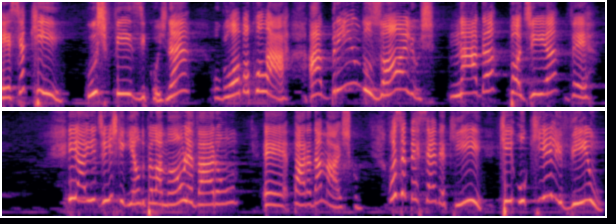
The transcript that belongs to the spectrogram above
Esse aqui, os físicos, né? O globo ocular. Abrindo os olhos, nada podia ver. E aí diz que guiando pela mão levaram é, para Damasco. Você percebe aqui que o que ele viu,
